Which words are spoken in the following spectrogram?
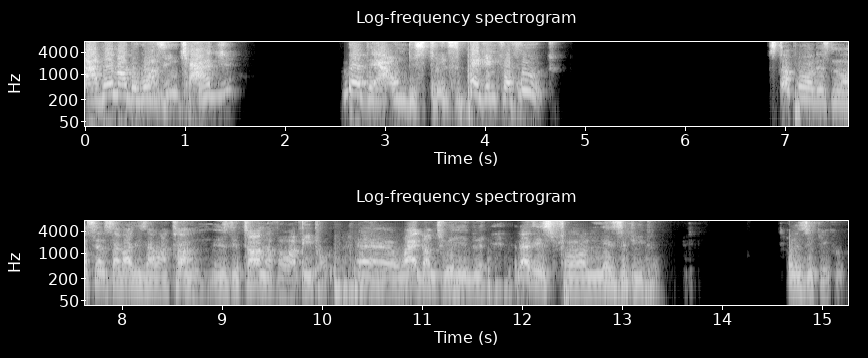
Are they not the ones in charge? But they are on the streets begging for food. Stop all this nonsense about it's our turn. It's the turn of our people. Uh, why don't we? Do, that is for lazy people. Lazy people.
